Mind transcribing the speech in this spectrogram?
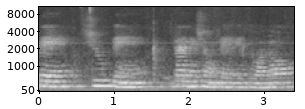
地修平，咱的上帝的大路。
